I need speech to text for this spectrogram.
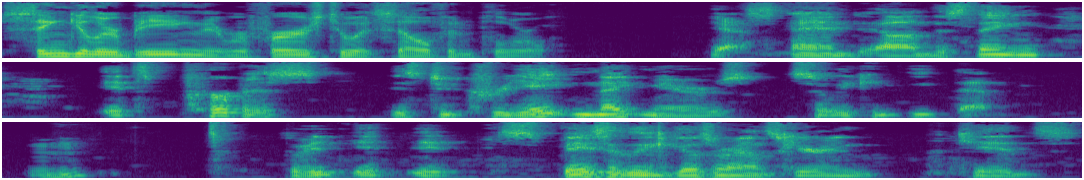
singular being that refers to itself in plural. Yes, and um, this thing, its purpose is to create nightmares so it can eat them. Mm-hmm. So it it it basically goes around scaring kids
